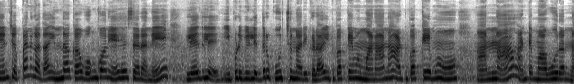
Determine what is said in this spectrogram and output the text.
నేను చెప్పాను కదా ఇందాక వంకొని వేసేసారని. లేదులే ఇప్పుడు వీళ్ళిద్దరు కూర్చున్నారు ఇక్కడ. ఇటు పక్కేమో మా నాన్న అటుపక్కేమో అన్న అంటే మా ఊరన్న.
